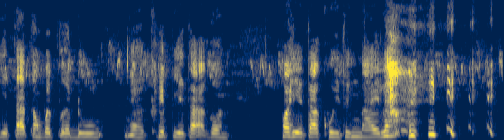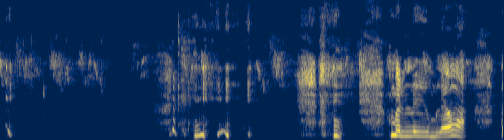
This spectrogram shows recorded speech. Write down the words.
ยีตาต้องไปเปิดดูคลิปยีตาก่อน ว่ายีตาคุยถึงไหนแล้วมันลืมแล้วอะ เอ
